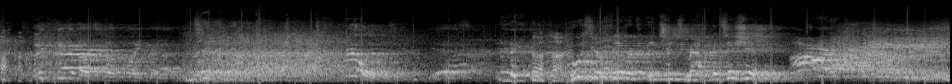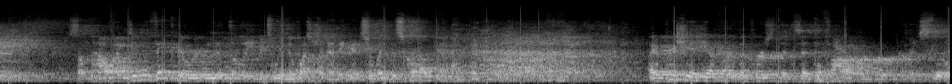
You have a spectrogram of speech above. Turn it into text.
I think about stuff like that. really? Yeah. Who's your favorite ancient mathematician? Somehow I didn't think there would be a delay between the question and the answer in this crowd. I appreciate the effort of the person that said the farmer, Crystal.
